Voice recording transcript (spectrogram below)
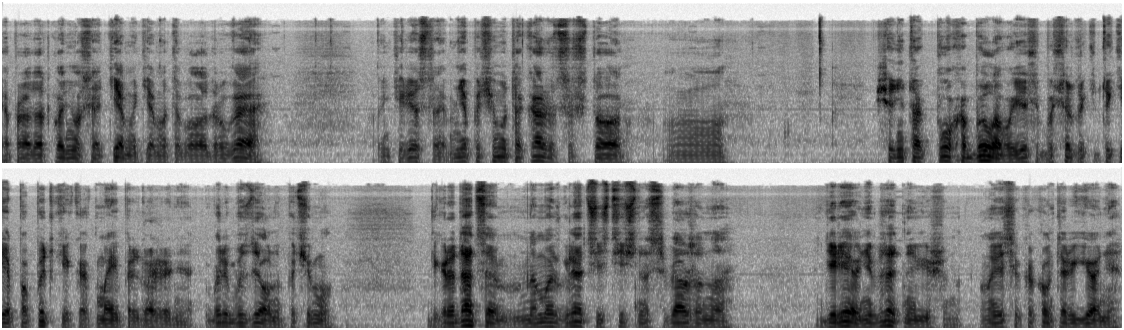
я, правда, отклонился от темы, тема-то была другая, интересная. Мне почему-то кажется, что все не так плохо было бы, если бы все-таки такие попытки, как мои предложения, были бы сделаны. Почему? Деградация, на мой взгляд, частично связана деревья, не обязательно вишен, но если в каком-то регионе,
